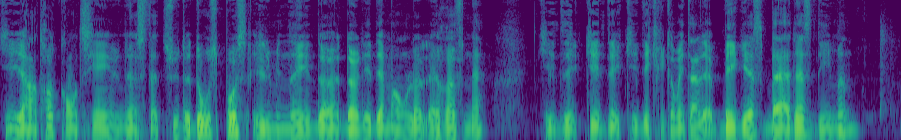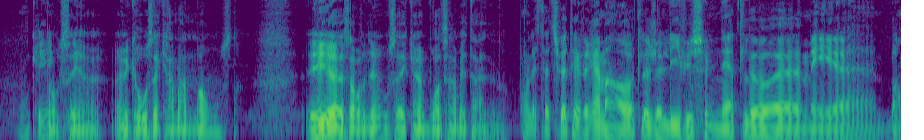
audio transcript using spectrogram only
qui entre autres contient une statue de 12 pouces illuminée d'un des démons, là, le Revenant, qui est, dé- qui, est dé- qui est décrit comme étant le biggest, baddest demon. Donc, c'est un, un gros sacrement de monstre. Et euh, ça va venir aussi avec un boîtier en métal. Bon, la statuette est vraiment haute, là. je l'ai vu sur le net, là, euh, mais euh, bon,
